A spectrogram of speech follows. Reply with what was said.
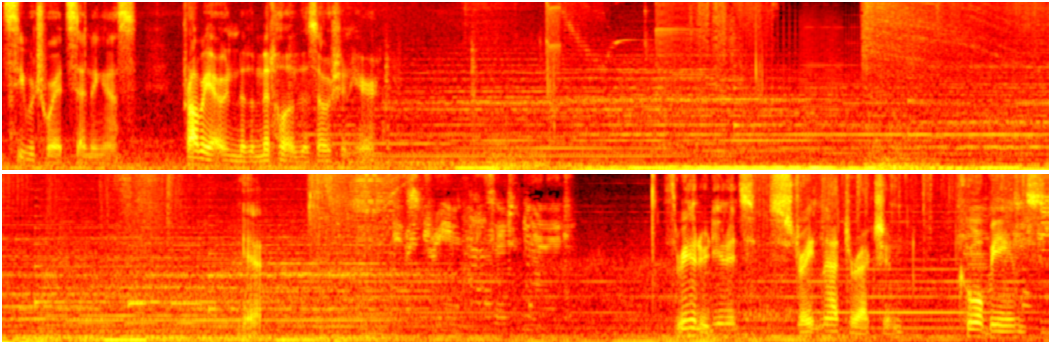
and see which way it's sending us. Probably out into the middle of this ocean here. Yeah. 300 units straight in that direction. Cool beans.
